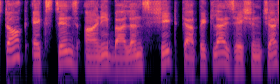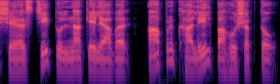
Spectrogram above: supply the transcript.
स्टॉक एक्सचेंज आणि बॅलन्स शीट कॅपिटलायझेशनच्या शेअर्सची तुलना केल्यावर आपण खालील पाहू शकतो.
